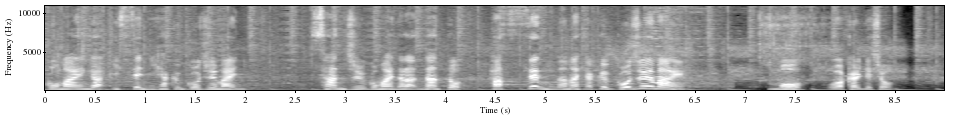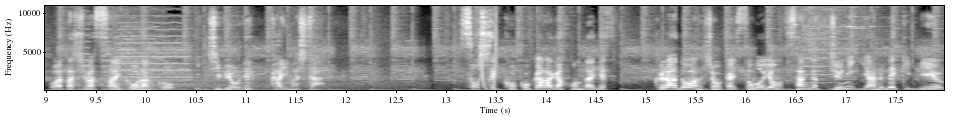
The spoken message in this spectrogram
5万円が1250万円に。35万円ならなんと8750万円。もうお分かりでしょう。私は最高ランクを1秒で買いました。そしてここからが本題です。クラウドワン紹介その43月中にやるべき理由。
